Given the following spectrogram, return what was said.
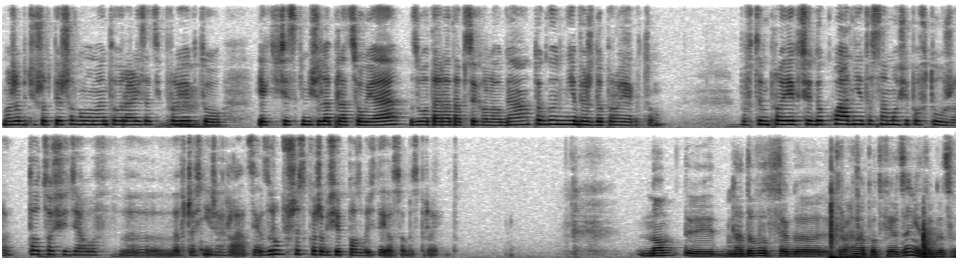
Może być już od pierwszego momentu realizacji projektu. Mhm. Jak ci się z kimś źle pracuje, złota rada psychologa, to go nie bierz do projektu. Bo w tym projekcie dokładnie to samo się powtórzy. To, co się działo w, we wcześniejszych relacjach. Zrób wszystko, żeby się pozbyć tej osoby z projektu. No, y, na dowód tego, trochę na potwierdzenie tego, co,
